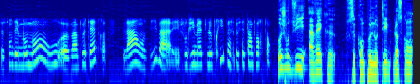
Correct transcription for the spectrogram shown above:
ce sont des moments où ben, peut-être Là, on se dit, bah, il faut que j'y mette le prix parce que c'est important. Aujourd'hui, avec euh, ce qu'on peut noter lorsqu'on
